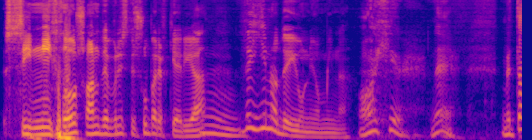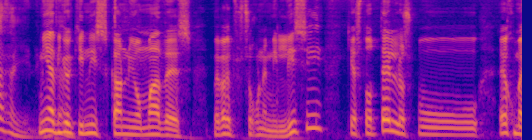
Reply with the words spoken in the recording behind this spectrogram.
συνήθως, αν δεν βρεις τη σούπερ ευκαιρία, δεν γίνονται Ιούνιο μήνα. Όχι, ναι. Μετά θα γίνει. Μία-δύο κινήσεις κάνουν οι ομάδες με παίκτες που τους έχουν μιλήσει και στο τέλος που έχουμε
